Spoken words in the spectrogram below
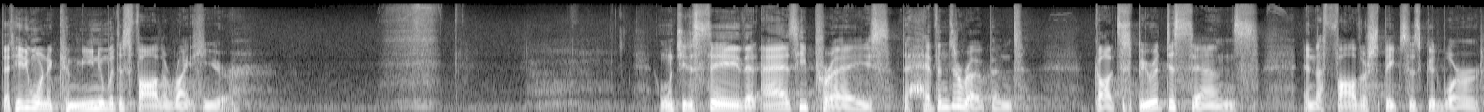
That he wanted communion with his Father right here? I want you to see that as he prays, the heavens are opened, God's Spirit descends, and the Father speaks his good word.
